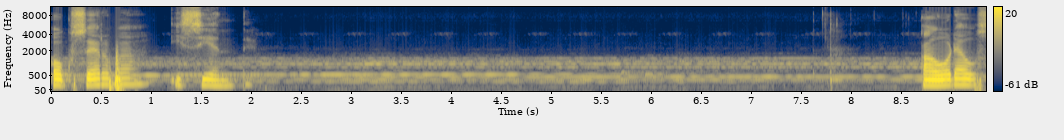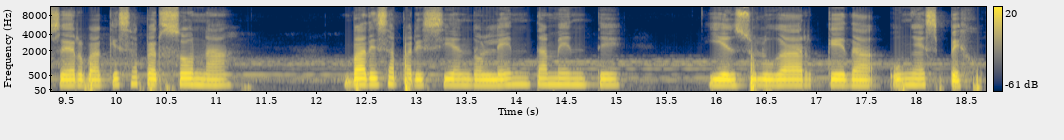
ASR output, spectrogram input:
Observa y siente. Ahora observa que esa persona va desapareciendo lentamente y en su lugar queda un espejo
